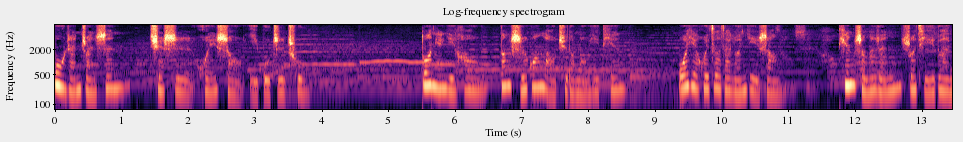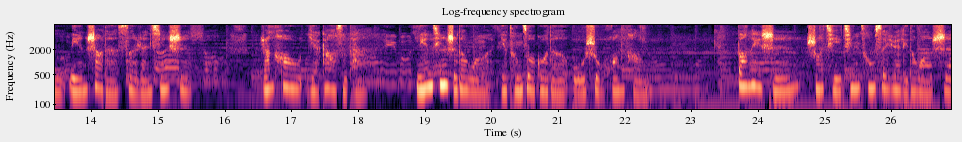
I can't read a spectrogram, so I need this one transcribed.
蓦然转身，却是回首已不知处。多年以后，当时光老去的某一天，我也会坐在轮椅上，听什么人说起一段年少的涩然心事，然后也告诉他，年轻时的我也曾做过的无数荒唐。到那时，说起青葱岁月里的往事，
